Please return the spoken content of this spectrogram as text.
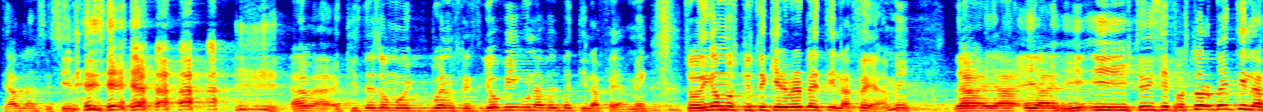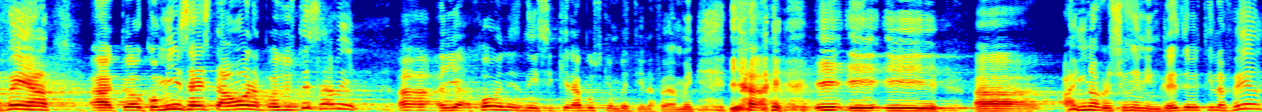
Te hablan Cecilia. Aquí ustedes son muy buenos. Yo vi una vez Betty la Fea. ¿me? So, digamos que usted quiere ver Betty la Fea. y, usted dice, Pastor, Betty la Fea ah, comienza a esta hora. Pues usted sabe, ah, ah, jóvenes ni siquiera busquen Betty la Fea. y, y hay una versión en inglés de Betty la Fea.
